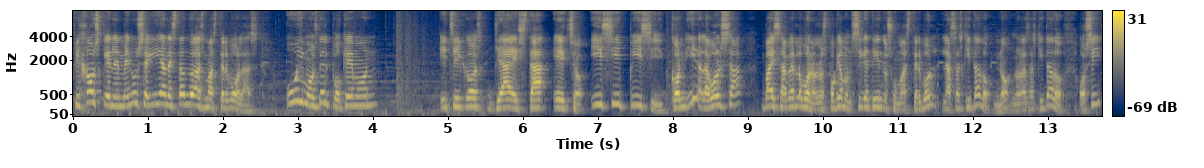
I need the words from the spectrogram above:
Fijaos que en el menú seguían estando las Master Bolas. Huimos del Pokémon y, chicos, ya está hecho. Easy peasy. Con ir a la bolsa vais a verlo. Bueno, los Pokémon siguen teniendo su Master Ball. ¿Las has quitado? No, no las has quitado. ¿O sí?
